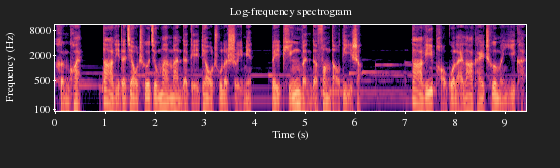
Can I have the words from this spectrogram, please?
很快，大李的轿车就慢慢的给吊出了水面，被平稳的放到地上。大李跑过来拉开车门一看，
